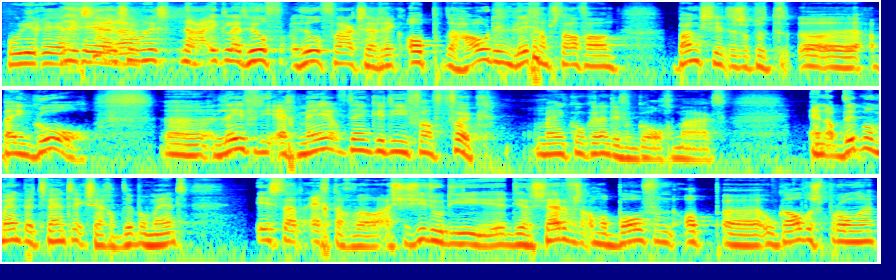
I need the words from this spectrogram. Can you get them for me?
hoe die Nee, ik reageren. zeg, ik zeg niks. Nou, ik let heel, heel vaak, zeg ik, op de houding, lichaamstaal van bankzitters op het, eh, bij een goal. Eh, leven die echt mee of denken die van fuck, mijn concurrent heeft een goal gemaakt? En op dit moment bij Twente, ik zeg op dit moment, is dat echt toch wel. Als je ziet hoe die, die reserves allemaal bovenop uh, Ugalde sprongen.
